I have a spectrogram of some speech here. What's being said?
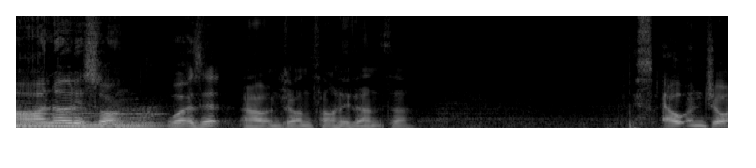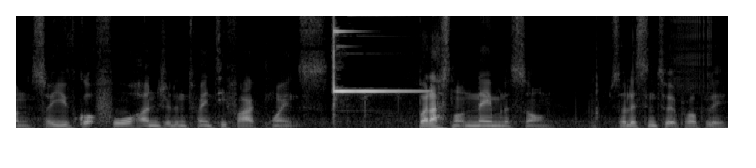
Oh, I know this song. What is it? Elton John, Tiny Dancer. It's Elton John, so you've got 425 points. But that's not the name of the song. So listen to it properly.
